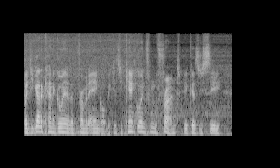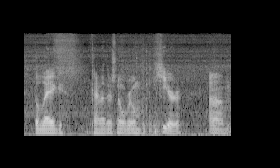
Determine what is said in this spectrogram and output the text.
but you got to kind of go in from an angle because you can't go in from the front because you see the leg kind of there's no room here. Um,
